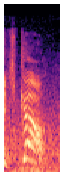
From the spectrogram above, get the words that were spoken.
Let's go.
